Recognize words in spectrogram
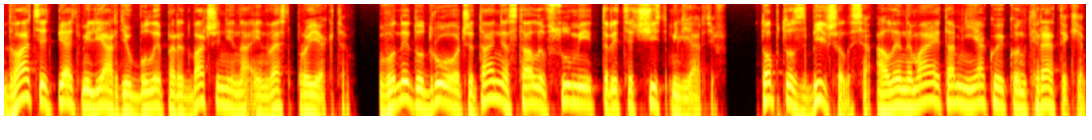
25 мільярдів були передбачені на інвестпроєкти. Вони до другого читання стали в сумі 36 мільярдів. Тобто збільшилися, але немає там ніякої конкретики.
